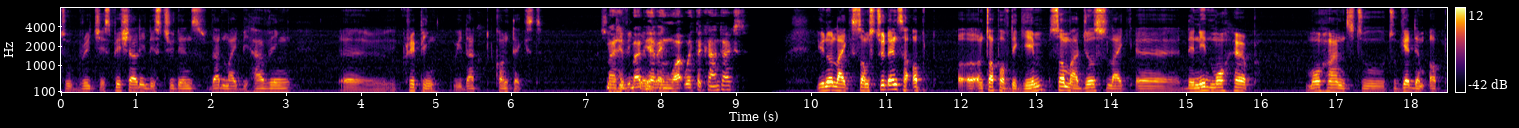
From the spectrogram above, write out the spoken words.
to bridge especially the students that might be having uh, creeping with that context. So Might, might be having what with the context? you know like some students are up on top of the game some are just like uh, they need more help more hands to to get them up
